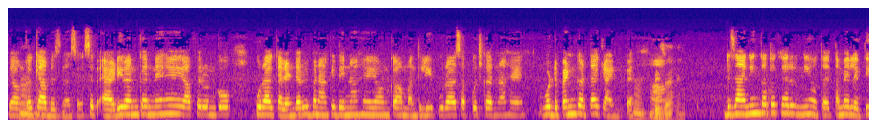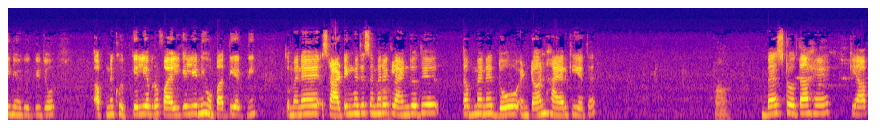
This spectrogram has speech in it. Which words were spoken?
या हम्म उनका हम्म क्या बिज़नेस है? सिर्फ़ एड ही रन करने हैं या फिर उनको पूरा कैलेंडर भी बना के देना है या उनका मंथली पूरा सब कुछ करना है? वो डिपेंड करता है क्लाइंट पे। हम्म हाँ। डिज़ाइनिंग डिज़ाइनिंग का तो हाँ खैर नहीं होता है इतना मैं लेती नहीं हूँ क्योंकि जो अपने खुद के लिए प्रोफ़ाइल के लिए नहीं हो पाती है इतनी। तो मैंने स्टार्टिंग में जैसे मेरे हाँ। क्लाइंट जो थे तब मैंने दो इंटर्न हायर किए थे। हाँ। बेस्ट होता है कि आप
